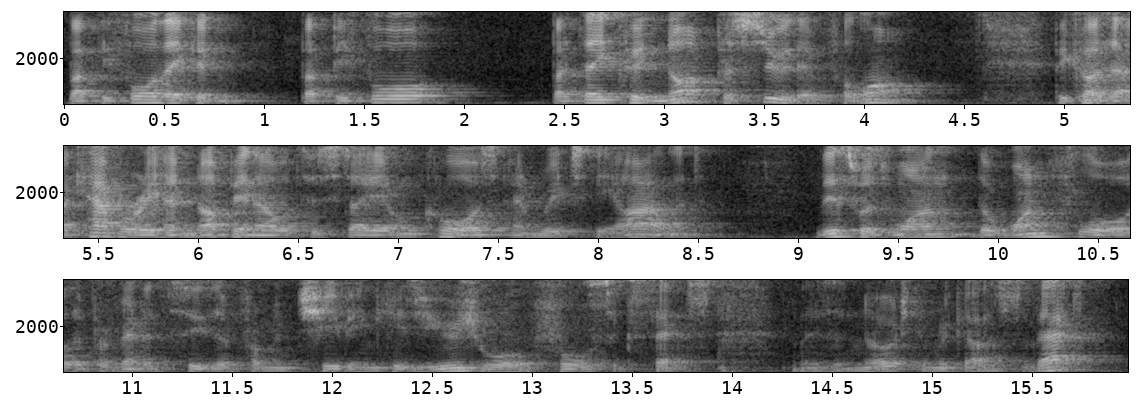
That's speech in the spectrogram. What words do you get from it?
But before they could, but before, but they could not pursue them for long, because our cavalry had not been able to stay on course and reach the island. This was one the one flaw that prevented Caesar from achieving his usual full success. There's a note in regards to that.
